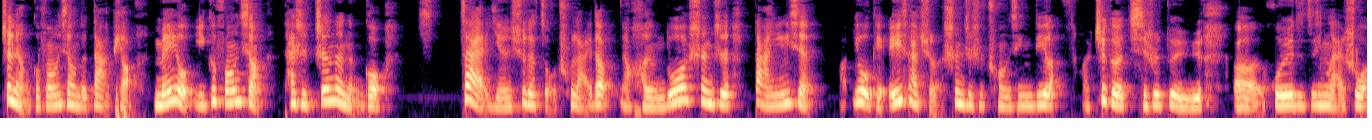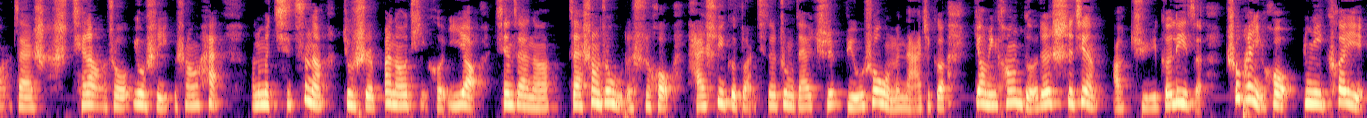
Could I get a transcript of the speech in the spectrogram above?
这两个方向的大票没有一个方向它是真的能够再延续的走出来的，那很多甚至大阴线。又给 A 下去了，甚至是创新低了啊！这个其实对于呃活跃的资金来说啊，在前两周又是一个伤害。那么其次呢，就是半导体和医药，现在呢在上周五的时候还是一个短期的重灾区。比如说我们拿这个药明康德的事件啊，举一个例子，收盘以后你可以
